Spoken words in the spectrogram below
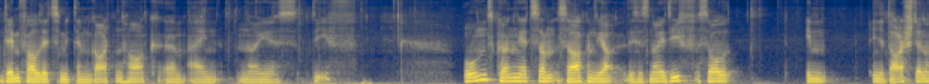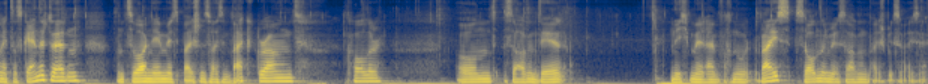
In dem Fall jetzt mit dem Gartenhag ähm, ein neues div und können jetzt dann sagen, ja, dieses neue div soll im, in der Darstellung etwas geändert werden. Und zwar nehmen wir jetzt beispielsweise einen Background Color und sagen der nicht mehr einfach nur weiß, sondern wir sagen beispielsweise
